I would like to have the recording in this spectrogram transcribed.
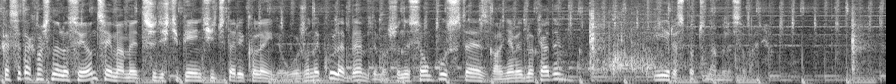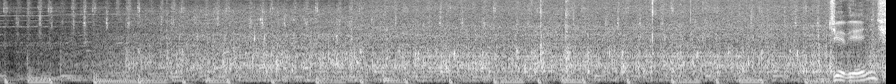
W kasetach maszyny losującej mamy 35 i 4 kolejne ułożone kule. Bębny maszyny są puste. Zwalniamy blokady i rozpoczynamy losowanie. Dziewięć,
